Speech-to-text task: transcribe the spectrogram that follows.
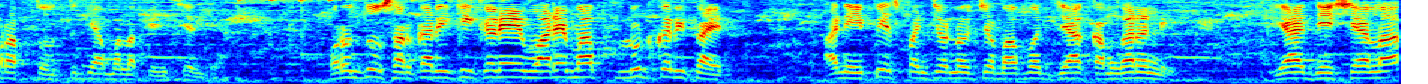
प्राप्त होतो की आम्हाला पेन्शन द्या. परंतु सरकार एकीकडे वारेमाप लूट करीत आहेत आणि ए पी एस पंच्याण्णवच्या बाबत ज्या कामगारांनी या देशाला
